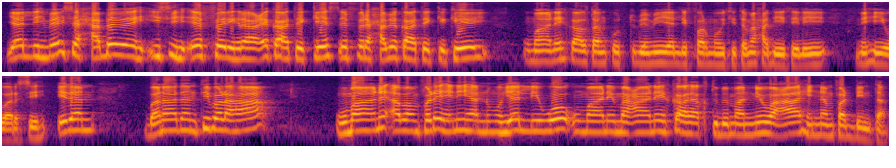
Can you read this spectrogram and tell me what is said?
yalih meyse xabeweh isih eferih raacekaatekkees efer xabekaatekkekey umaneh kaltan kutubemi yalli farmoytitama xadiithili nehi warse idan banadanti baraha umane aban fade henihanumuh yalli wo umane macaaneh kah yaktube manni wacaa hinan fadinta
